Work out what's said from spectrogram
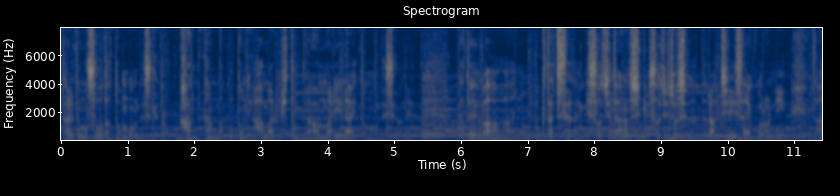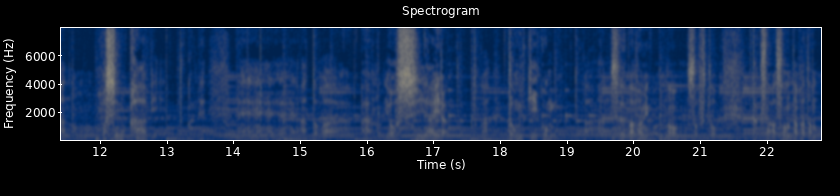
誰でもそうだと思うんですけど簡単なことにはまる人ってあんまりいないと思うんですよね。例えばあの僕たち世代みそじ男子みそじ女子だったら小さい頃にあの星のカービィとかね、えー、あとはあのヨッシーアイランドとかドンキーコングとかスーパーファミコンのソフトたくさん遊んだ方も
